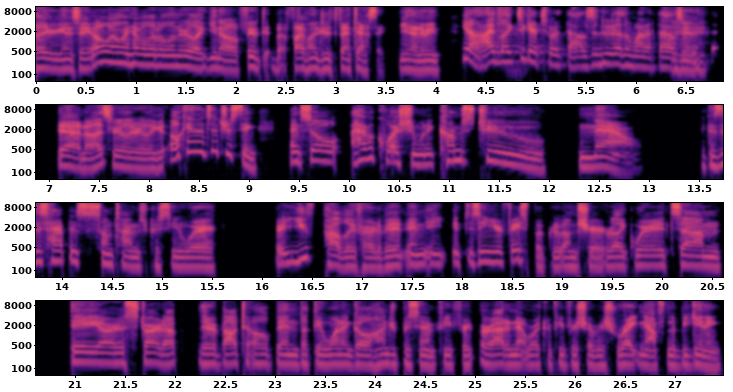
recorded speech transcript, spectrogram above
I thought you were going to say, oh, I only have a little under like, you know, 50, but 500 is fantastic. You know what I mean? Yeah, I'd like to get to a thousand. Who doesn't want a 1000 yeah, no, that's really, really good. Okay, that's interesting. And so I have a question when it comes to now, because this happens sometimes, Kristine, where, where you've probably heard of it and it's in your Facebook group, I'm sure, like where it's, um, they are a startup, they're about to open, but they want to go 100% fee for or out of network or fee for service right now from the beginning.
